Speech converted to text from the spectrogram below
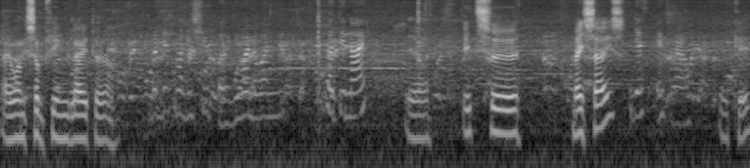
I want something lighter. But this one is cheaper. You want the one 39? Yeah. It's uh, my size? Yes, as well. Okay.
